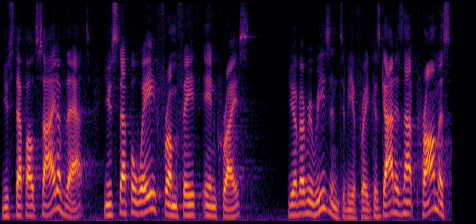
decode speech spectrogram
You step outside of that, you step away from faith in Christ, you have every reason to be afraid because God has not promised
